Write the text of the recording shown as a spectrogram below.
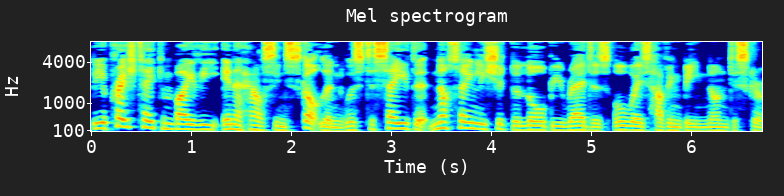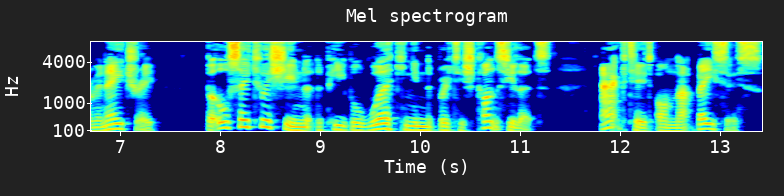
The approach taken by the Inner House in Scotland was to say that not only should the law be read as always having been non discriminatory, but also to assume that the people working in the British consulates acted on that basis.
